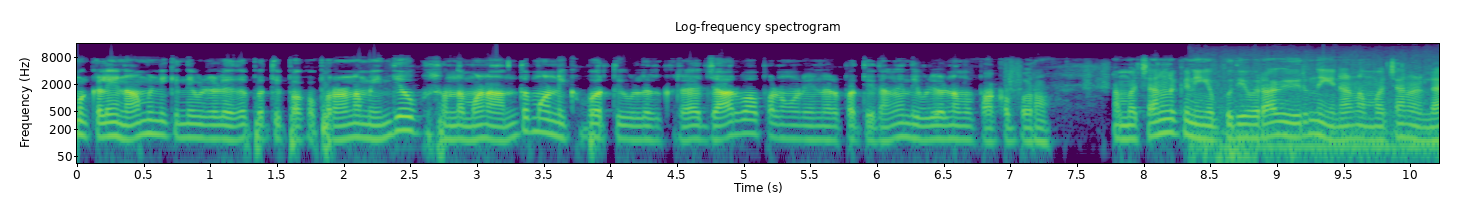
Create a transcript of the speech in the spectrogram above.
மக்களே நாம் இன்றைக்கி இந்த வீடியோவில் எதை பற்றி பார்க்க போகிறோம் நம்ம இந்தியாவுக்கு சொந்தமான அந்தமான் நிக்கோபார் தீவில் இருக்கிற ஜார்வா பழங்குடியினர் பற்றி தாங்க இந்த வீடியோவில் நம்ம பார்க்க போகிறோம் நம்ம சேனலுக்கு நீங்கள் புதியவராக இருந்தீங்கன்னா நம்ம சேனலில்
